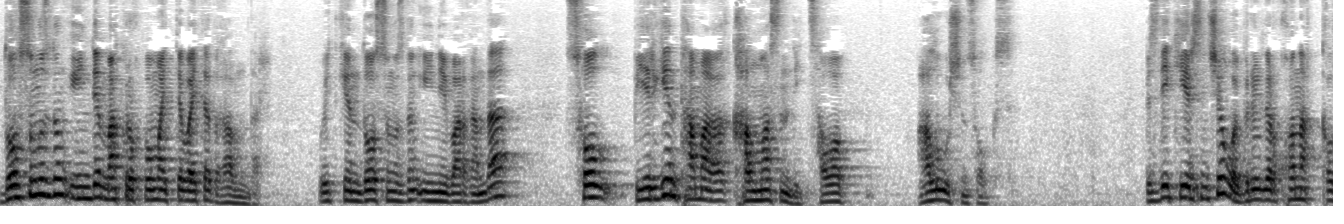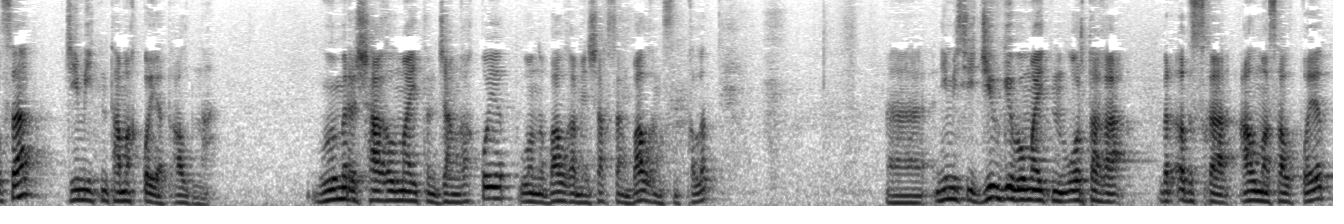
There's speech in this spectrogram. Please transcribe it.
досыңыздың үйінде мәкрух болмайды деп айтады ғалымдар. Өйткені досыңыздың үйіне барғанда сол берген тамағы қалмасын дейді сауап алу үшін сол кісі. Бізде керісінше ғой біреулер қонақ қылса жемейтін тамақ қояды алдына. Өмірі шағылмайтын жаңғақ қояды оны балғамен шақсаң балғаң сынып қалады. Ә, немесе жеуге болмайтын ортаға бір ыдысқа алма салып қояды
